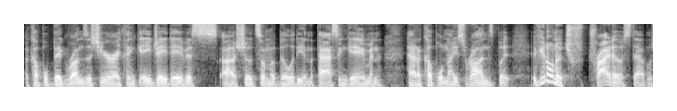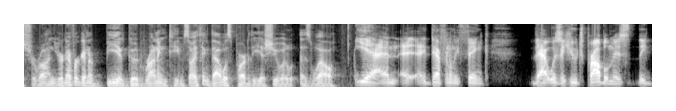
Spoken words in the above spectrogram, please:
a couple big runs this year. I think AJ Davis uh, showed some ability in the passing game and had a couple nice runs. But if you don't tr- try to establish a run, you're never going to be a good running team. So I think that was part of the issue as well. Yeah, and I definitely think that was a huge problem. Is they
